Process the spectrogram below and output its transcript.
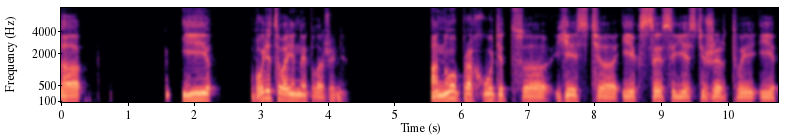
А, и вводится военное положение. Оно проходит, есть и эксцессы, есть и жертвы, и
